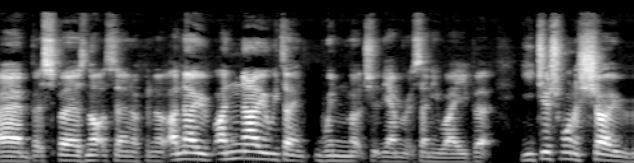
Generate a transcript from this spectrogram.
Um, but Spurs not turn up enough. I know, I know, we don't win much at the Emirates anyway, but you just want to show,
